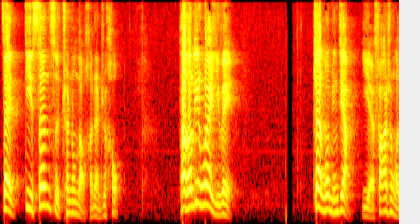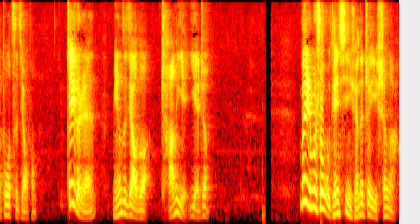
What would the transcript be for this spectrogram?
在第三次川中岛合战之后，他和另外一位。战国名将也发生了多次交锋，这个人名字叫做长野叶正。为什么说武田信玄的这一生啊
